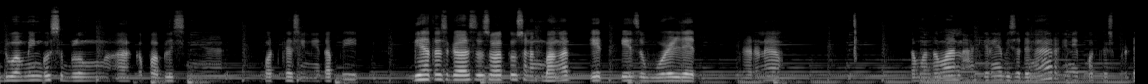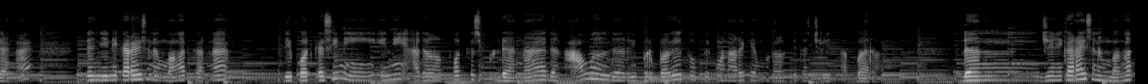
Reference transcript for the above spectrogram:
dua minggu sebelum uh, ke publishnya podcast ini. Tapi di atas segala sesuatu senang banget it is worth it. Karena teman-teman akhirnya bisa dengar ini podcast perdana. Dan Jenny Karya senang banget karena di podcast ini, ini adalah podcast perdana dan awal dari berbagai topik menarik yang bakal kita cerita bareng. Dan Jenny Karai senang banget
